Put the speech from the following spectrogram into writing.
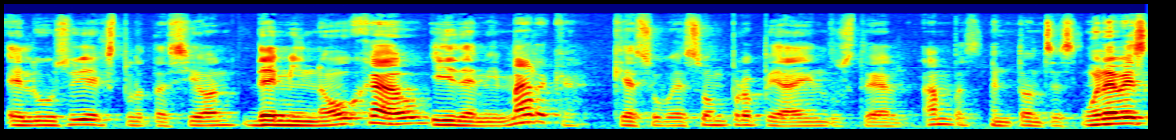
el uso y explotación de mi know-how y de mi marca, que a su vez son propiedad industrial ambas. Entonces, una vez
